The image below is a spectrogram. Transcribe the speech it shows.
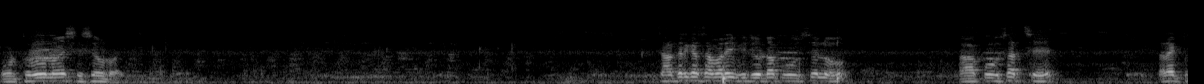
প্রথমেও নয়, শেষেও নয়। যাদের কাছে আমার এই ভিডিওটা পৌঁছলো পৌঁছাচ্ছে, তারা একটু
